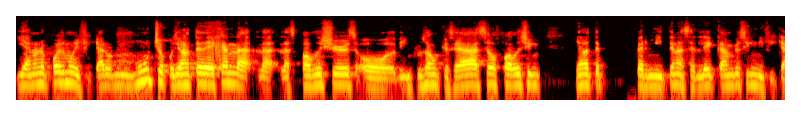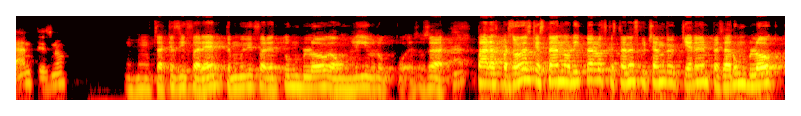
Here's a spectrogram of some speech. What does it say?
ya no le puedes modificar mucho, pues ya no te dejan las publishers o incluso aunque sea self-publishing, ya no te permiten hacerle cambios significantes, ¿no? O sea, que es diferente, muy diferente un blog a un libro, pues. O sea, para las personas que están ahorita, los que están escuchando y quieren empezar un blog,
